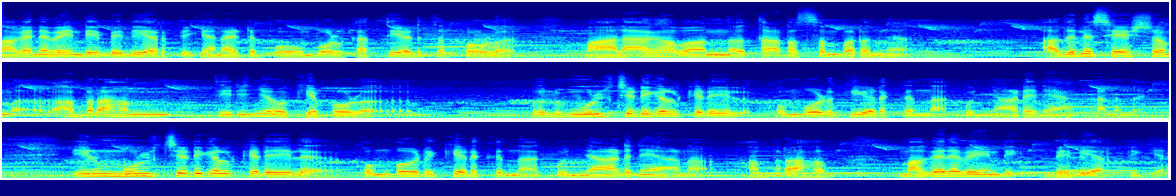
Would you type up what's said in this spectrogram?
മകന് വേണ്ടി ബലിയർപ്പിക്കാനായിട്ട് പോകുമ്പോൾ കത്തിയെടുത്തപ്പോൾ മാലാഖ വന്ന് തടസ്സം പറഞ്ഞ് അതിനുശേഷം അബ്രഹാം തിരിഞ്ഞു നോക്കിയപ്പോൾ ഒരു മുൾച്ചെടികൾക്കിടയിൽ കൊമ്പൊടുക്കി കിടക്കുന്ന കുഞ്ഞാടിനെയാണ് കാണുന്നത്. ഈ മുൾച്ചെടികൾക്കിടയിൽ കൊമ്പൊടുക്കി കിടക്കുന്ന കുഞ്ഞാടിനെയാണ് അബ്രാഹം മകന് വേണ്ടി ബലിയർപ്പിക്കുക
